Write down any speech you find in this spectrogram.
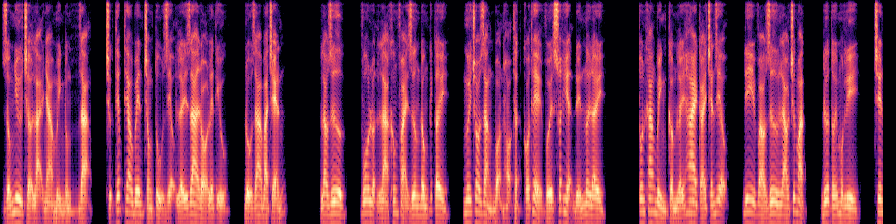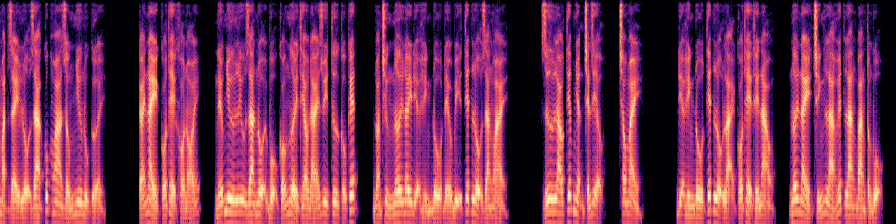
giống như trở lại nhà mình đồng dạng, trực tiếp theo bên trong tủ rượu lấy ra đỏ lên tiểu, đổ ra ba chén. Lao dư, vô luận là không phải dương đông kích tây, ngươi cho rằng bọn họ thật có thể với xuất hiện đến nơi đây? Tôn khang bình cầm lấy hai cái chén rượu, đi vào dư lao trước mặt, đưa tới một ly, trên mặt giày lộ ra cúc hoa giống như nụ cười cái này có thể khó nói, nếu như lưu ra nội bộ có người theo đái duy tư cấu kết, đoán chừng nơi đây địa hình đồ đều bị tiết lộ ra ngoài. Dư lao tiếp nhận chén rượu, cho mày. Địa hình đồ tiết lộ lại có thể thế nào? Nơi này chính là huyết lang bang toàn bộ,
